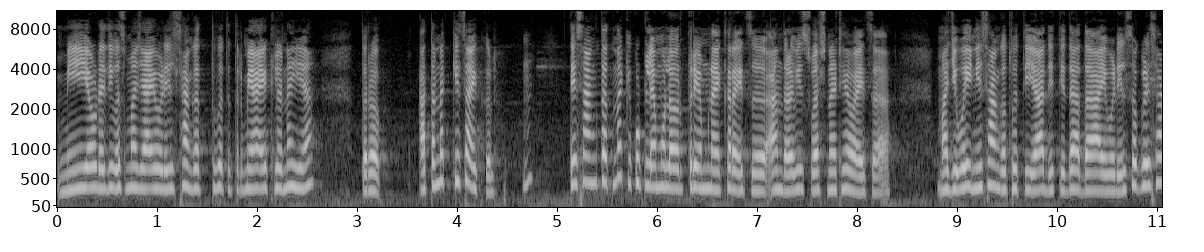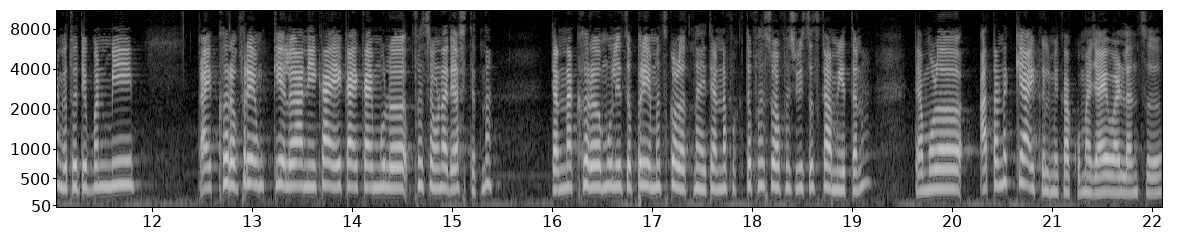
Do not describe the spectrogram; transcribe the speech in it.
मी एवढे दिवस माझे आई वडील सांगत होते तर मी ऐकलं नाही तर आता नक्कीच ऐकल. ते सांगतात ना की कुठल्या मुलावर प्रेम नाही करायचं आंधळा विश्वास नाही ठेवायचा. माझी वहिनी सांगत होती आदित्य दादा आई वडील सगळे सांगत होते पण मी काय खरं प्रेम केलं आणि काय काय काय मुलं फसवणारे असतात ना? त्यांना खरं मुलीचं प्रेमच कळत नाही त्यांना फक्त फसवा फसवीचंच काम येतं ना? त्यामुळं आता नक्की ऐकल मी काकू माझ्या आईवडिलांचं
